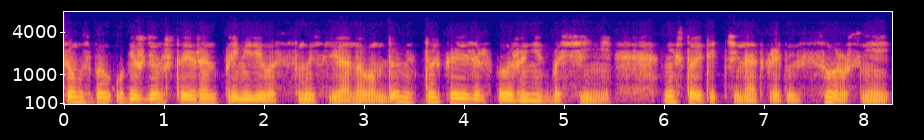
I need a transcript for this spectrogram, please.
Сомс был убежден, что Ирен примирилась с мыслью о новом доме только из расположения к бассейне. Не стоит идти на открытую ссору с ней.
